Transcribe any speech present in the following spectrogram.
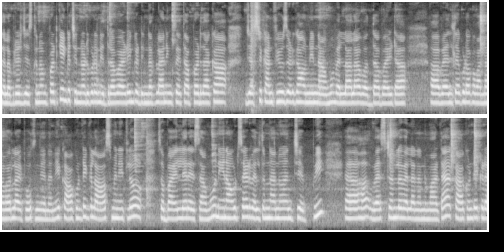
సెలబ్రేట్ చేసుకున్నప్పటికీ ఇంకా చిన్నోడు కూడా నిద్రపోయాడు. ఇంకా డిన్నర్ ప్లానింగ్స్ అయితే అప్పటిదాకా జస్ట్ కన్ఫ్యూజ్డ్గా ఉన్నాము వెళ్ళాలా వద్దా బయట వెళ్తే కూడా ఒక వన్ అవర్లో అయిపోతుంది అని కాకుంటే ఇంకా లాస్ట్ మినిట్లో సో బయలుదేరేసాము. నేను అవుట్ సైడ్ వెళ్తున్నాను అని చెప్పి వెస్ట్రన్లో వెళ్ళాను అనమాట కాకుంటే ఇక్కడ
